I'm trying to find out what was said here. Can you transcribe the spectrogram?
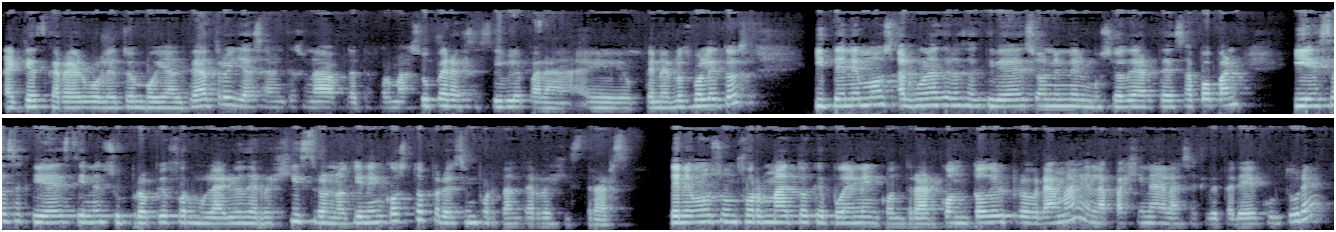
Hay que descargar el boleto en Voy al Teatro. Ya saben que es una plataforma súper accesible para eh, obtener los boletos. Y tenemos algunas de las actividades son en el Museo de Arte de Zapopan y estas actividades tienen su propio formulario de registro. No tienen costo, pero es importante registrarse. Tenemos un formato que pueden encontrar con todo el programa en la página de la Secretaría de Cultura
